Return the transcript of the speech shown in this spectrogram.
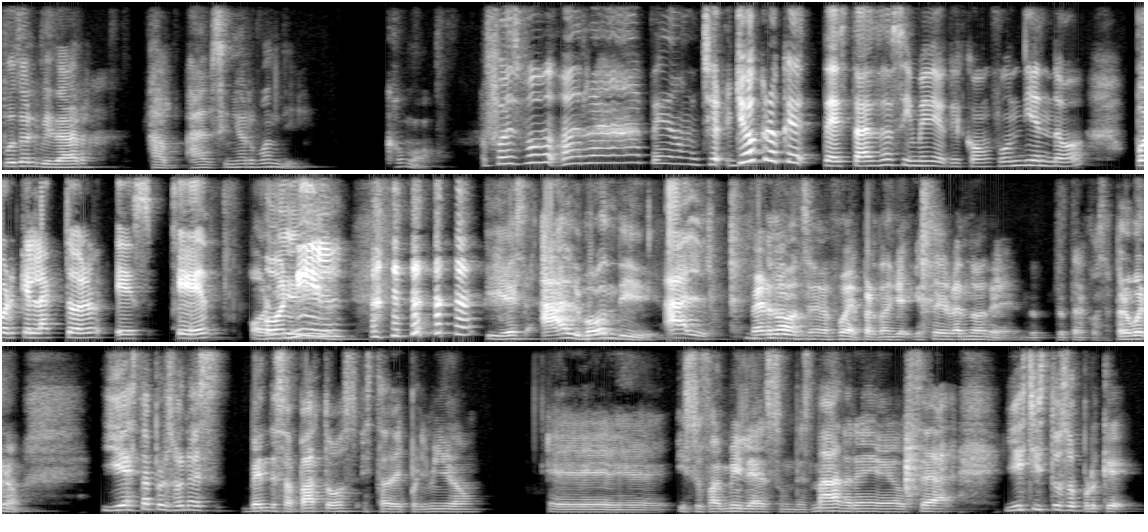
pude olvidar al señor Bondi. ¿Cómo? Pues rápido. Yo creo que te estás así medio que confundiendo porque el actor es Ed O'Neill. y es Al Bondi. Al. Perdón, se me fue, perdón, ya, estoy hablando de, otra cosa. Pero bueno, y esta persona es, vende zapatos, está deprimido eh, y su familia es un desmadre, o sea, y es chistoso porque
